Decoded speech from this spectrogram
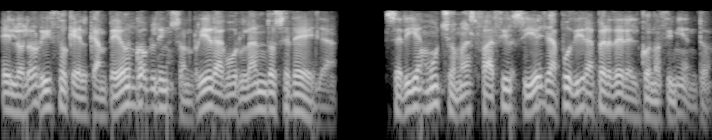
El olor hizo que el campeón Goblin sonriera burlándose de ella. Sería mucho más fácil si ella pudiera perder el conocimiento.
